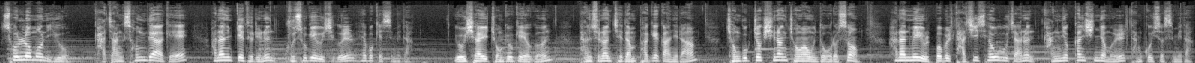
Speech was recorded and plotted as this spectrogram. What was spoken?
솔로몬 이후 가장 성대하게 하나님께 드리는 구속의 의식을 회복했습니다. 요시아의 종교 개혁은 단순한 재단 파괴가 아니라 전국적 신앙 정화 운동으로서 하나님의 율법을 다시 세우고자 하는 강력한 신념을 담고 있었습니다.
